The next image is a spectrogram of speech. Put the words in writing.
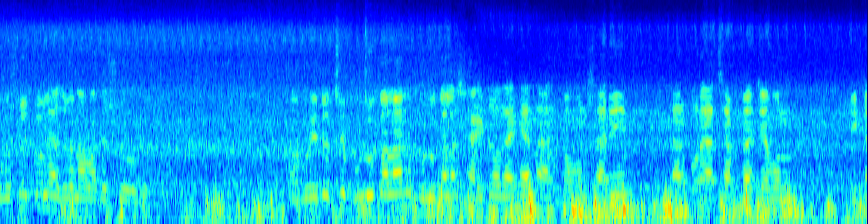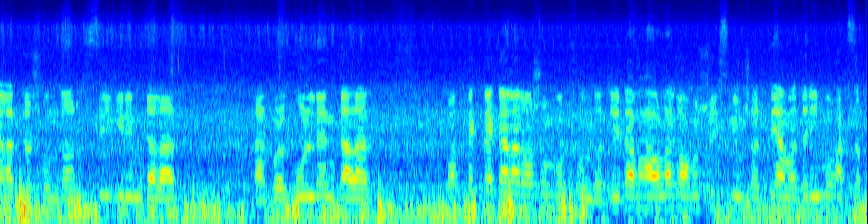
অবশ্যই চলে আসবেন আমাদের শোরুমে তারপরে এটা হচ্ছে ব্লু কালার ব্লু কালার শাড়িটাও দেখেন আনকমন শাড়ি। তারপরে আছে আপনার যেমন এই কালারটা সুন্দর সি গ্রিন কালার তারপরে গোল্ডেন কালার প্রত্যেকটা কালার অসম্ভব সুন্দর। যেটা ভালো লাগে অবশ্যই স্ক্রিনশট দিয়ে আমাদের ইমো হোয়াটসঅ্যাপ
